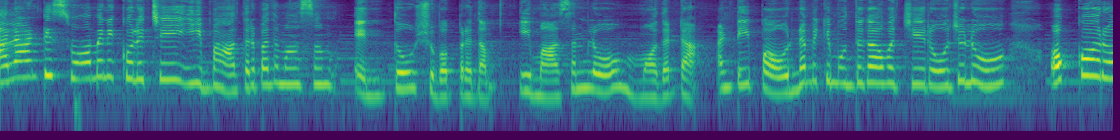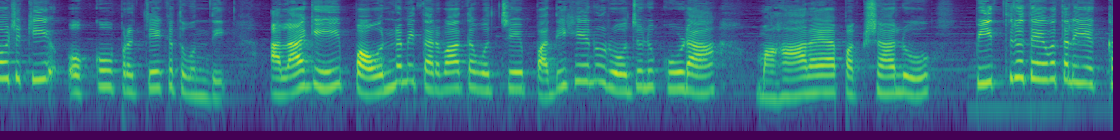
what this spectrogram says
అలాంటి స్వామిని కొలిచే ఈ భాద్రపద మాసం ఎంతో శుభప్రదం. ఈ మాసంలో మొదట అంటే పౌర్ణమికి ముందుగా వచ్చే రోజులు ఒక్కో రోజుకి ఒక్కో ప్రత్యేకత ఉంది. అలాగే పౌర్ణమి తర్వాత వచ్చే పదిహేను రోజులు కూడా మహాలయ పక్షాలు పితృదేవతల యొక్క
